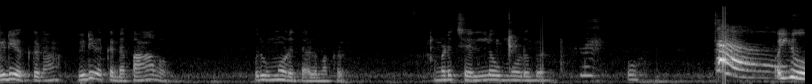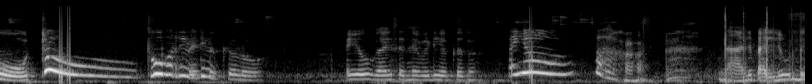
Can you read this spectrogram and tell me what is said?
വെടി വെക്കണോ? വെടി വെക്കണ്ട പാവം. ഒരു ഉമ്മ കൊടുത്താൾ മക്കൾ നമ്മുടെ ചെല്ല ഉമ്മ കൊടുക്കുക ഓ. അയ്യോ ടൂ തൂ പറഞ്ഞ് വെടി വെക്കണോ അയ്യോ ഗൈസ് എന്നെ വെടി വെക്കുന്നു. അയ്യോ. നാല് പല്ലുണ്ട്.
